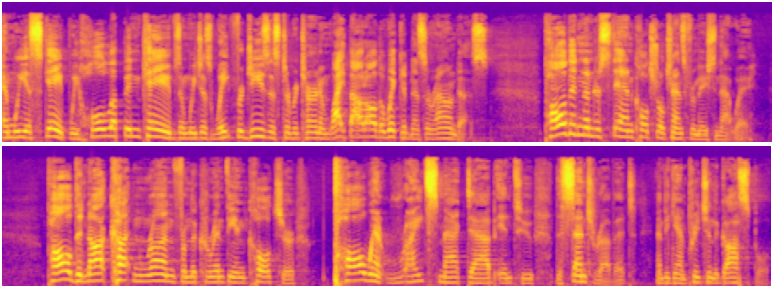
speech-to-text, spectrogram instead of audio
and we escape. We hole up in caves and we just wait for Jesus to return and wipe out all the wickedness around us. Paul didn't understand cultural transformation that way. Paul did not cut and run from the Corinthian culture. Paul went right smack dab into the center of it and began preaching the gospel,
